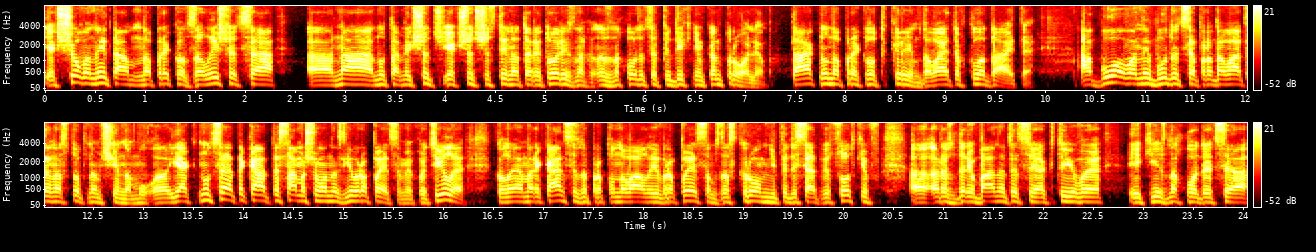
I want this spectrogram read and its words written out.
якщо вони там, наприклад, залишаться на ну там, якщо якщо частина території зна- знаходиться під їхнім контролем, так? Ну, наприклад, Крим, давайте вкладайте. Або вони будуть це продавати наступним чином. Е, Як ну це така те саме, що вони з європейцями хотіли, коли американці запропонували європейцям за скромні 50% е, роздерибанити ці активи, які знаходяться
